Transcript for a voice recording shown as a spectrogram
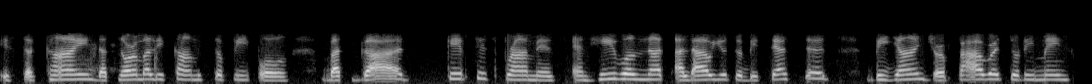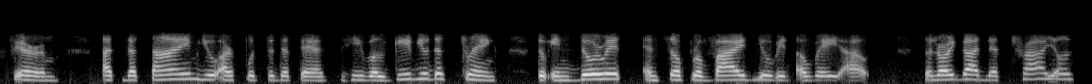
is the kind that normally comes to people, but God keeps his promise and he will not allow you to be tested beyond your power to remain firm. At the time you are put to the test, he will give you the strength to endure it and so provide you with a way out. So, Lord God, let trials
